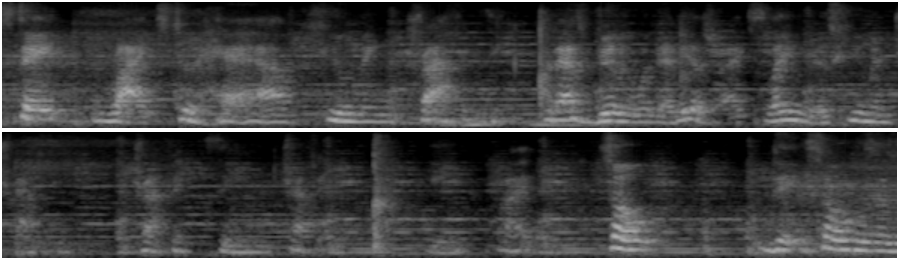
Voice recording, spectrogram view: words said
state rights to have human trafficking. And that's really what that is, right? Slavery is human trafficking, trafficking, trafficking, right? So, the, so it was a,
